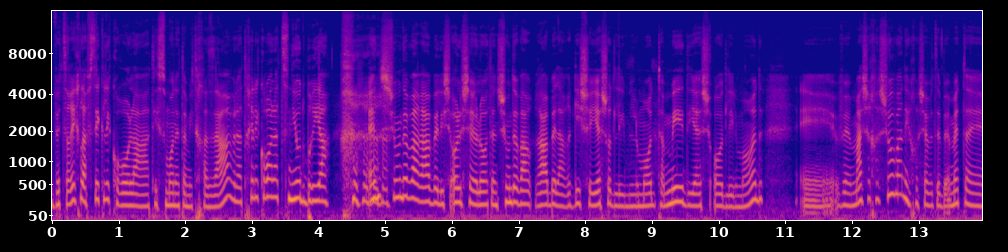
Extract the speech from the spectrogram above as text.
וצריך להפסיק לקרוא לה תסמונת המתחזה, ולהתחיל לקרוא לה צניעות בריאה. אין שום דבר רע בלשאול שאלות, אין שום דבר רע בלהרגיש שיש עוד ללמוד, תמיד יש עוד ללמוד. אה, ומה שחשוב, אני חושבת, זה באמת אה,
